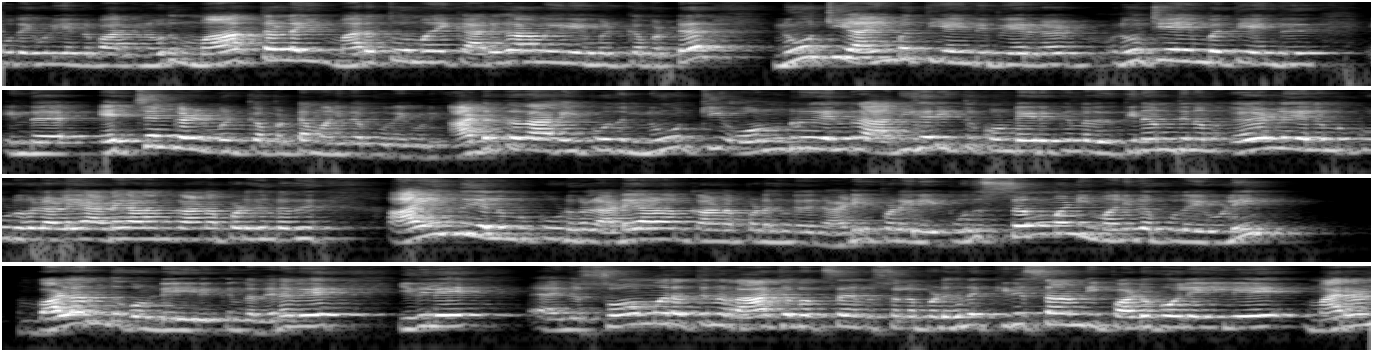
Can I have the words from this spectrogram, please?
புதைகுழி என்று பார்க்கும்போது மாத்தளை மருத்துவமனைக்கு அருகாமையிலே மீட்கப்பட்ட நூற்றி ஐம்பத்தி ஐந்து பேர்கள் நூற்றி ஐம்பத்தி ஐந்து இந்த எச்சங்கள் மீட்கப்பட்ட மனித புதைகுழி. அடுத்ததாக இப்போது நூற்றி ஒன்று என்று அதிகரித்துக் கொண்டே இருக்கின்றது. தினம் தினம் ஏழு எலும்புக்கூடுகள் அடைய அடையாளம் காணப்படுகின்றது. ஐந்து எலும்புக்கூடுகள் அடையாளம் காணப்படுகின்றது அடிப்படையில் இப்போது செம்மணி மனித புதைகுழி வளர்ந்து கொண்டே இருக்கின்றது. எனவே இதிலே இந்த சோமரத்தின ராஜபக்ச என்று சொல்லப்படுகின்ற கிருசாந்தி படுகொலையிலே மரண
